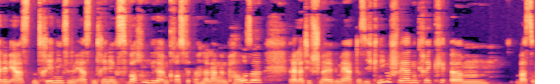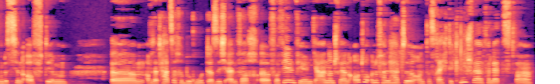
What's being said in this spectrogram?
bei den ersten Trainings, in den ersten Trainingswochen wieder im CrossFit nach einer langen Pause relativ schnell gemerkt, dass ich Kniebeschwerden krieg, ähm, was so ein bisschen auf dem ähm, auf der Tatsache beruht, dass ich einfach äh, vor vielen, vielen Jahren einen schweren Autounfall hatte und das rechte Knie schwer verletzt war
